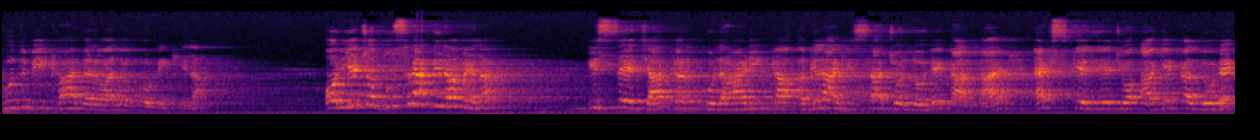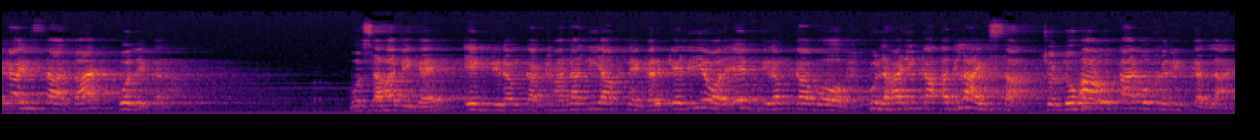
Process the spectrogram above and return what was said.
خود بھی کھا، گھر والوں کو بھی کھلا۔ اور یہ جو دوسرا درہم ہے نا اس سے جا کر کلہاڑی کا اگلا حصہ جو لوہے کا آتا ہے ایکس کے لیے جو آگے کا لوہے کا حصہ آتا ہے، وہ لے کر وہ صحابی گئے، ایک درم کا کھانا لیا اپنے گھر کے لیے اور ایک درم کا وہ کلہاڑی کا اگلا حصہ جو لوہا ہوتا ہے، وہ خرید کر لائے۔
